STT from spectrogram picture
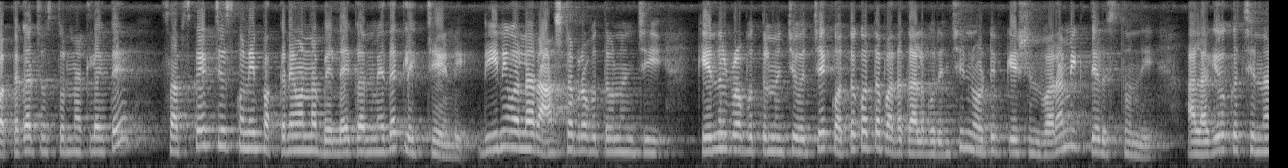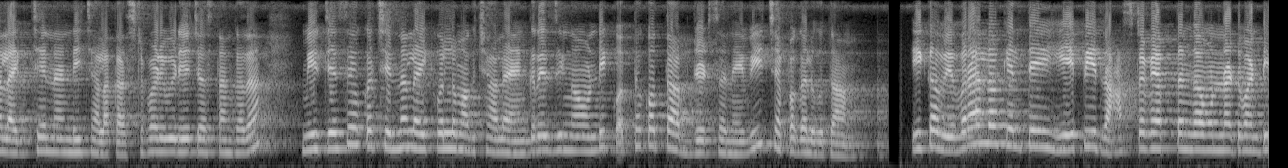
కొత్తగా చూస్తున్నట్లయితే సబ్స్క్రైబ్ చేసుకుని పక్కనే ఉన్న బెల్ ఐకాన్ మీద క్లిక్ చేయండి. దీనివల్ల రాష్ట్ర ప్రభుత్వం నుంచి కేంద్ర ప్రభుత్వం నుంచి వచ్చే కొత్త కొత్త పథకాల గురించి నోటిఫికేషన్ ద్వారా మీకు తెలుస్తుంది. అలాగే ఒక చిన్న లైక్ చేయండి. చాలా కష్టపడి వీడియో చేస్తాం కదా. మీరు చేసే ఒక చిన్న లైక్ వల్ల మాకు చాలా ఎంకరేజింగ్గా ఉండి కొత్త కొత్త అప్డేట్స్ అనేవి చెప్పగలుగుతాం. ఇక వివరాల్లోకి వెళ్తే ఏపీ రాష్ట్ర వ్యాప్తంగా ఉన్నటువంటి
